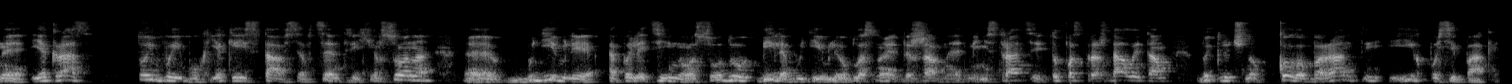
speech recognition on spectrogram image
е, якраз той вибух, який стався в центрі Херсона, е, в будівлі апеляційного суду, біля будівлі обласної державної адміністрації, то постраждали там виключно колаборанти і їх посіпаки.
